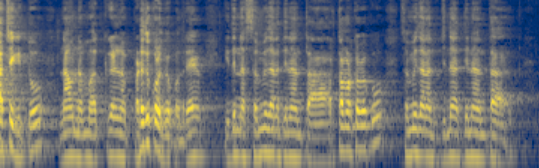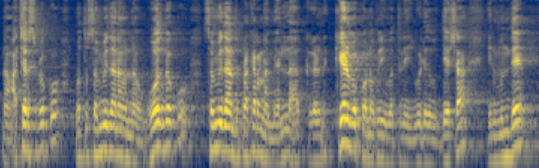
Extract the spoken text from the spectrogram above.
ಆಚೆಗಿಟ್ಟು ನಾವು ನಮ್ಮ ಹಕ್ಕುಗಳನ್ನ ಪಡೆದುಕೊಳ್ಬೇಕು ಅಂದರೆ ಇದನ್ನು ಸಂವಿಧಾನ ದಿನ ಅಂತ ಅರ್ಥ ಮಾಡ್ಕೋಬೇಕು. ಸಂವಿಧಾನ ದಿನ ದಿನ ಅಂತ ನಾವು ಆಚರಿಸಬೇಕು ಮತ್ತು ಸಂವಿಧಾನವನ್ನು ಓದಬೇಕು. ಸಂವಿಧಾನದ ಪ್ರಕಾರ ನಮ್ಮೆಲ್ಲ ಹಕ್ಕುಗಳನ್ನ ಕೇಳಬೇಕು ಅನ್ನೋದು ಇವತ್ತಿನ ಈ ವಿಡಿಯೋದ ಉದ್ದೇಶ. ಇನ್ನು ಮುಂದೆ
